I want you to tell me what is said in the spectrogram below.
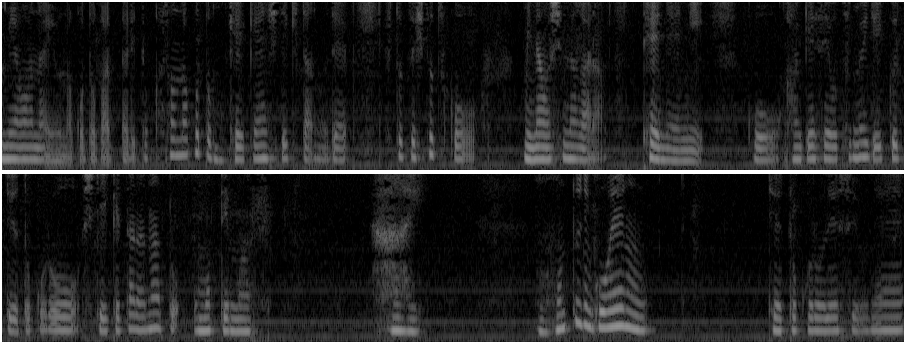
噛み合わないようなことがあったりとかそんなことも経験してきたので一つ一つこう見直しながら丁寧にこう関係性を紡いでいくっていうところをしていけたらなと思っています。はい。もう本当にご縁っていうところですよね。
